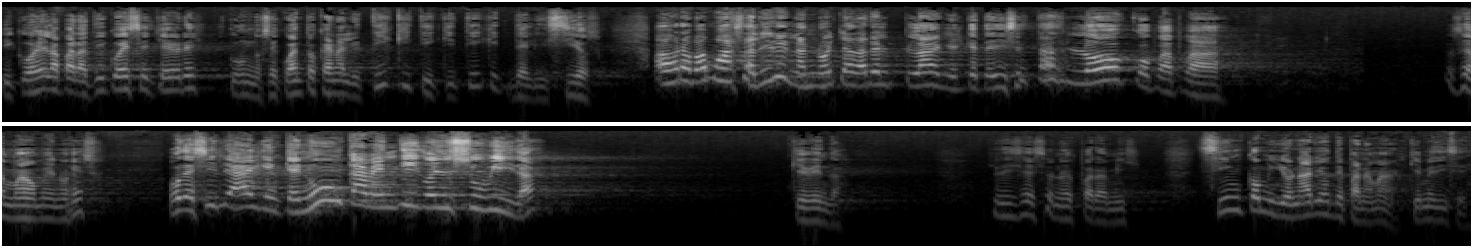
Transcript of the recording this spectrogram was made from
y coge el aparatico ese chévere con no sé cuántos canales, tiki, tiki, tiki, delicioso. Ahora vamos a salir en la noche a dar el plan, el que te dice, estás loco, papá. O sea, más o menos eso. O decirle a alguien que nunca ha vendido en su vida, que venda. Y dice, eso no es para mí. Cinco millonarios de Panamá, ¿qué me dice?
